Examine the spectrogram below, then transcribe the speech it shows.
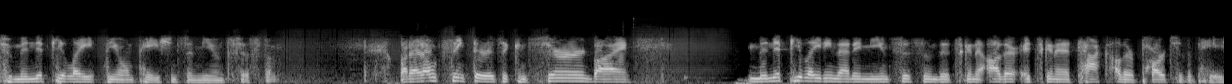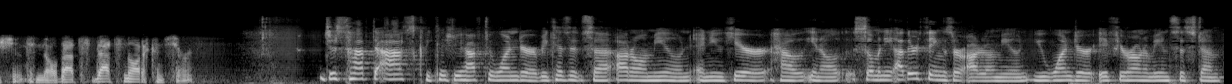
to manipulate the own patient's immune system. But I don't think there is a concern by manipulating that immune system that's going to other it's going to attack other parts of the patient. No, that's that's not a concern. Just have to ask because you have to wonder because it's uh, autoimmune and you hear how you know so many other things are autoimmune. You wonder if your own immune system,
